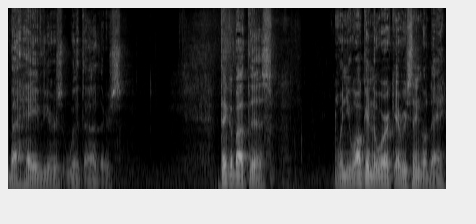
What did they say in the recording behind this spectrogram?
behaviors with others. Think about this. When you walk into work every single day,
